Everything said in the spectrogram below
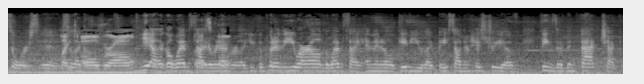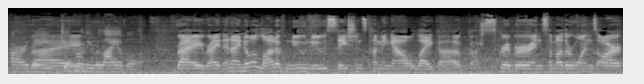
source is. like, So, like overall yeah, like a website That's or whatever. cool. Like you could put in the URL of the website, and then it'll give you like based on their history of things that have been fact checked. Are Right. they generally reliable? Right, right. And I know a lot of new news stations coming out, like uh, gosh, Scribber and some other ones are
